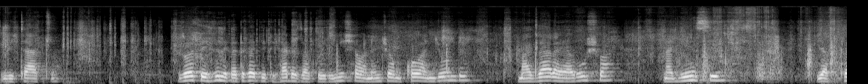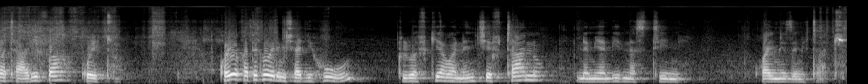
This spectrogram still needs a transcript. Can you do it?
vitatu. Zote hizi ni katika jitihada za kuelimisha wananchi wa mkoa wa Njombe madhara ya rushwa na jinsi ya kutoa taarifa kwetu. Kwa hiyo katika uelimishaji huu tuliwafikia wananchi elfu tano na mia mbili na sitini kwa miezi mitatu.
